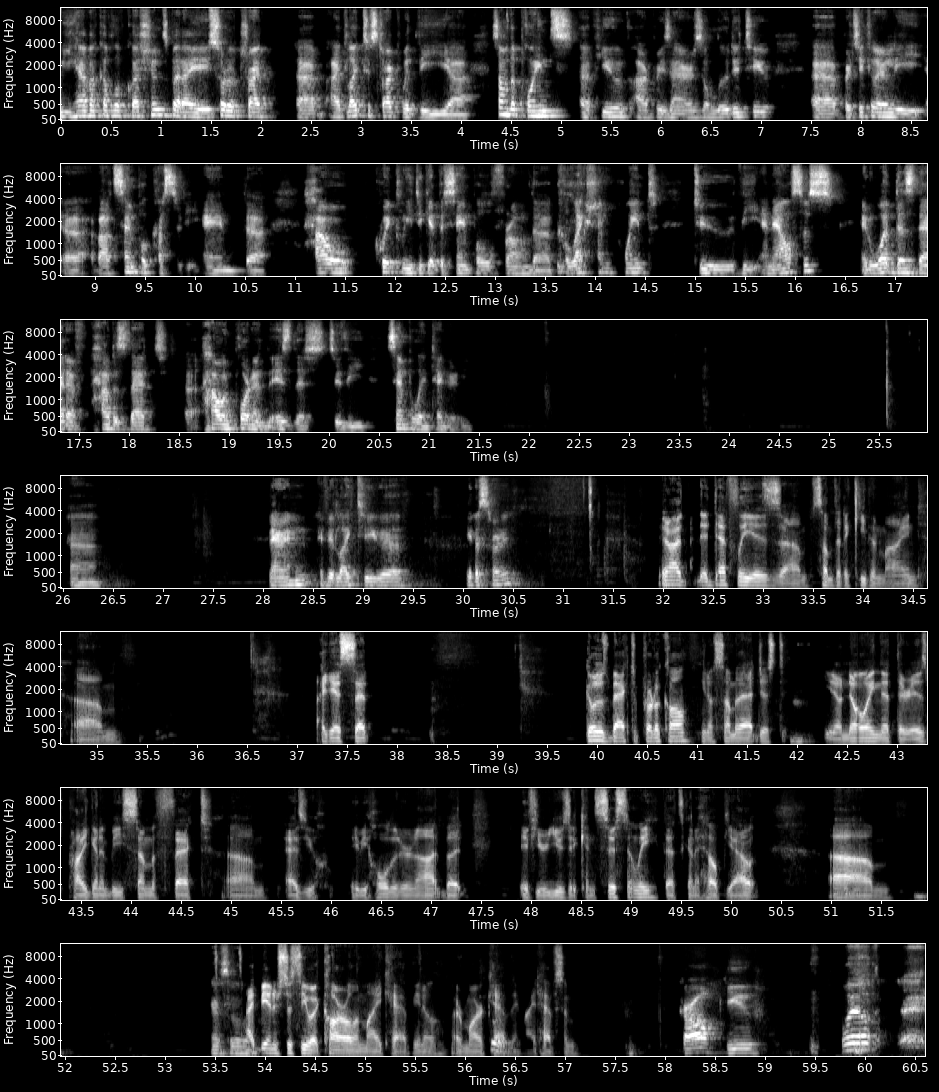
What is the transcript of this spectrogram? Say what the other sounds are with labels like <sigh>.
we have a couple of questions, but I sort of tried, uh, I'd like to start with the uh, some of the points a few of our presenters alluded to, uh, particularly uh, about sample custody and uh, how quickly to get the sample from the collection point to the analysis, and what does that, have, how does that, uh, how important is this to the sample integrity? Marion, if you'd like to get us started. You know, it definitely is um, something to keep in mind. Um, I guess that goes back to protocol. You know, some of that just, Mm-hmm. you know, knowing that there is probably going to be some effect um, as you maybe hold it or not, but if you use it consistently, that's going to help you out. Um, Absolutely. I'd be interested to see what Carl and Mike have, you know, or Mark have. They might have some. Carl, you, Well, uh,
